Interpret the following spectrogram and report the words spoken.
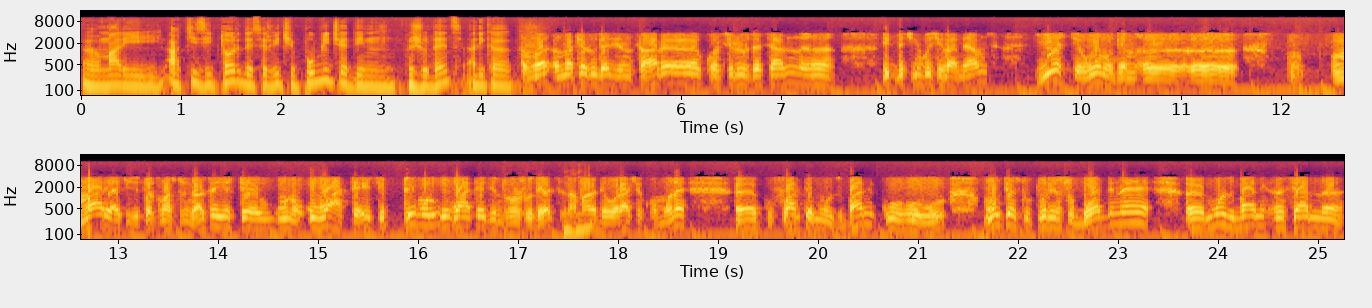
uh, marii achizitori de servicii publice din județ? Adică... În, în orice județ din țară, Consiliul Județean, uh, deci inclusiv la Neamț, este unul din uh, uh, mari achizitori, cum a spus dumneavoastră, este un UAT, este primul UAT dintr-un județ, în afară de orașe comune, uh, cu foarte mulți bani, cu multe structuri în subordine, uh, mulți bani înseamnă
